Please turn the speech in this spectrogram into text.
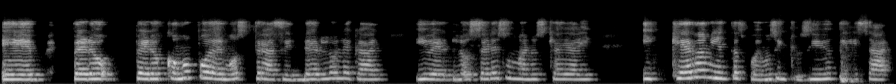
Eh, pero, pero ¿cómo podemos trascender lo legal y ver los seres humanos que hay ahí y qué herramientas podemos inclusive utilizar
